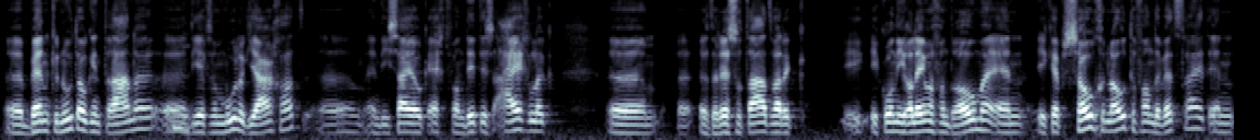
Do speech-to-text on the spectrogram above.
Eh, ben Knoet ook in tranen. Eh, Mm. Die heeft een moeilijk jaar gehad. Ehm, en die zei ook echt van, dit is eigenlijk ehm, eh, het resultaat waar ik, ik... Ik kon hier alleen maar van dromen. En ik heb zo genoten van de wedstrijd en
